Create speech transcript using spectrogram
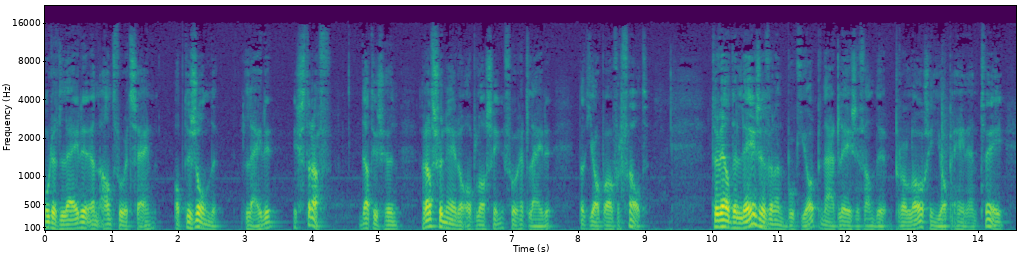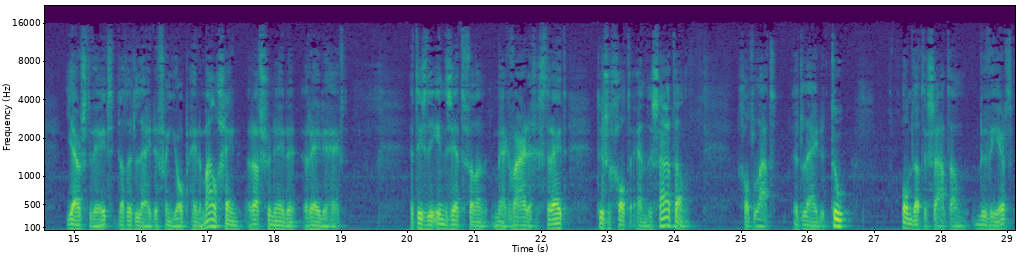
moet het lijden een antwoord zijn op de zonde. Lijden is straf. Dat is hun rationele oplossing voor het lijden dat Job overvalt. Terwijl de lezer van het boek Job, na het lezen van de proloog in Job 1 en 2, juist weet dat het lijden van Job helemaal geen rationele reden heeft. Het is de inzet van een merkwaardige strijd tussen God en de Satan. God laat het lijden toe, omdat de Satan beweert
